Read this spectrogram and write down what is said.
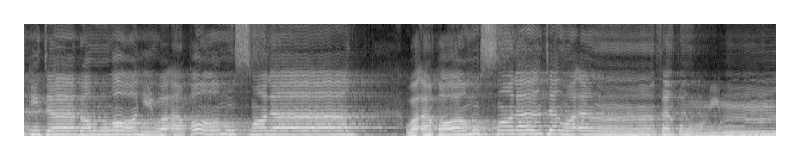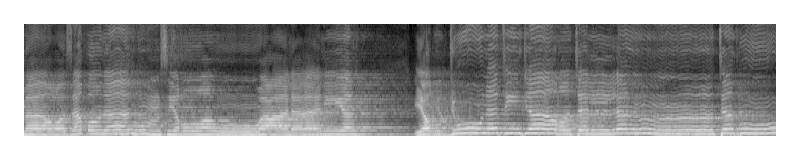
كتاب الله وأقاموا الصلاة وأقاموا الصلاة وأنفقوا مما رزقناهم سرا وعلانية. يرجون تجارة لن تبور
